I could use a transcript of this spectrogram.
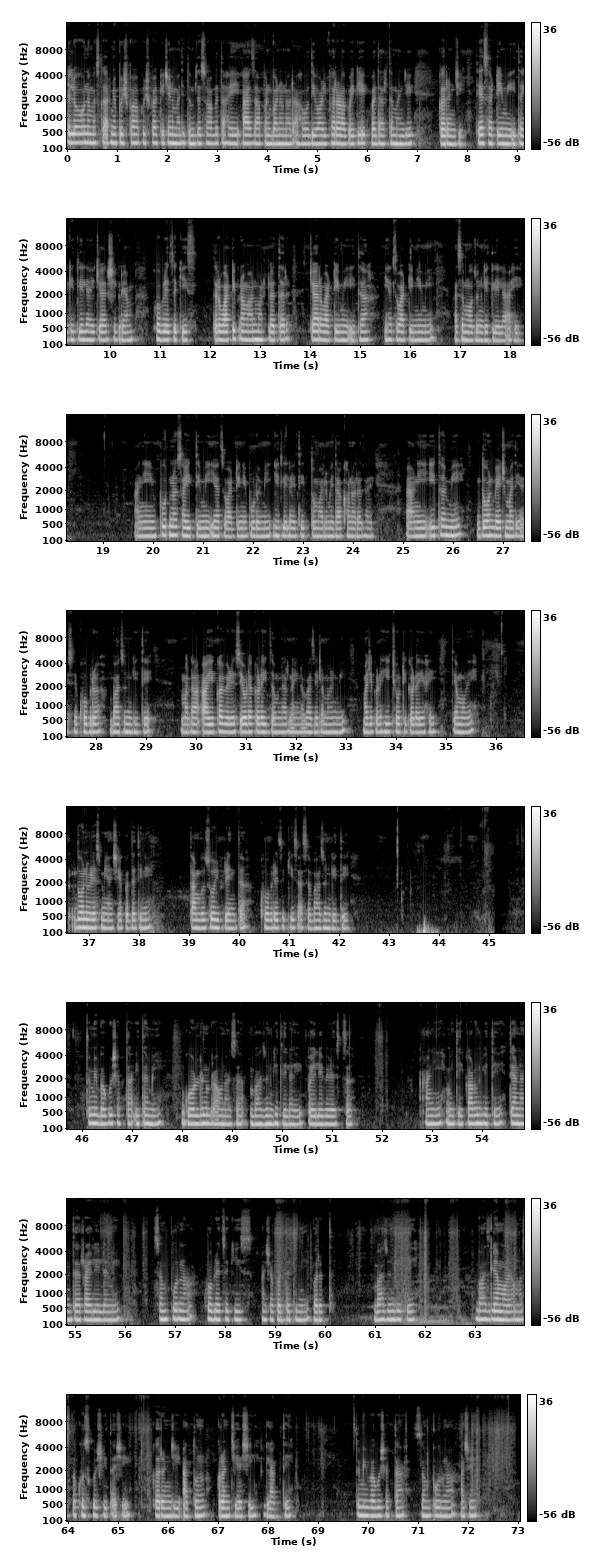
Hello नमस्कार. मी पुष्पा पुष्पा किचनमध्ये तुमचं स्वागत आहे. आज आपण बनवणार आहोत दिवाळी फराळापैकी एक पदार्थ म्हणजे करंजी. त्यासाठी मी इथं घेतलेलं आहे चारशे ग्रॅम खोबऱ्याचं किस. तर वाटीप्रमाण म्हटलं तर चार वाटी मी इथं ह्याच वाटीने मी असं मोजून घेतलेलं आहे. आणि पूर्ण साहित्य मी याच वाटीने पुढं मी घेतलेलं आहे ते तुम्हाला मी दाखवणारच आहे. आणि इथं मी दोन बॅचमध्ये असे खोबरं भाजून घेते. मला एका वेळेस एवढ्या कढई जमणार नाही ना भाजायला म्हणून मी माझ्याकडे ही छोटी कढई आहे. त्यामुळे दोन वेळेस मी अशा पद्धतीने तांबूस होईपर्यंत खोबऱ्याचं किस असं भाजून घेते. तुम्ही बघू शकता इथं मी गोल्डन ब्राऊन असं भाजून घेतलेलं आहे पहिले वेळेसचं. आणि मी ते काढून घेते. त्यानंतर राहिलेलं मी संपूर्ण खोबऱ्याचं किस अशा पद्धतीने परत भाजून घेते. भाजल्यामुळं मस्त खुसखुशीत अशी करंजी आतून क्रंची अशी लागते. तुम्ही बघू शकता संपूर्ण असे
